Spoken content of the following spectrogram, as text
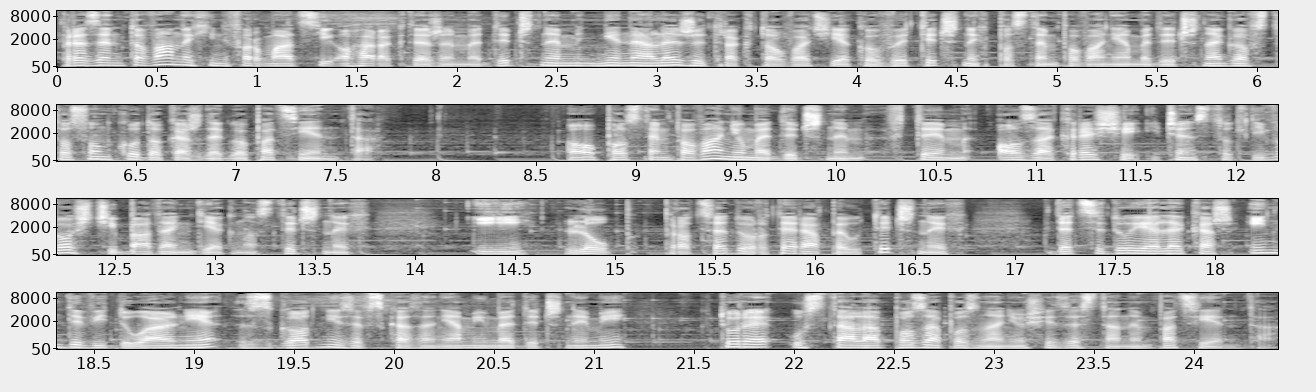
Prezentowanych informacji o charakterze medycznym nie należy traktować jako wytycznych postępowania medycznego w stosunku do każdego pacjenta. O postępowaniu medycznym, w tym o zakresie i częstotliwości badań diagnostycznych i lub procedur terapeutycznych decyduje lekarz indywidualnie zgodnie ze wskazaniami medycznymi, które ustala po zapoznaniu się ze stanem pacjenta.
